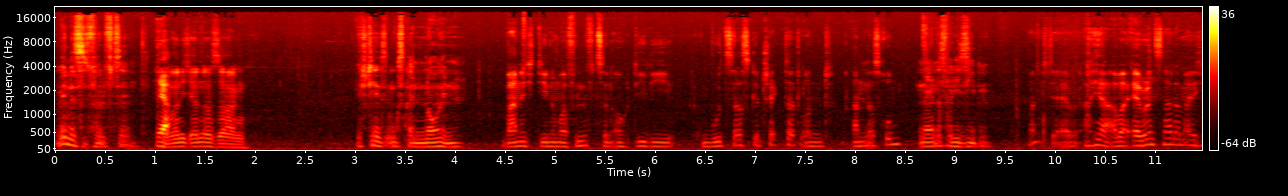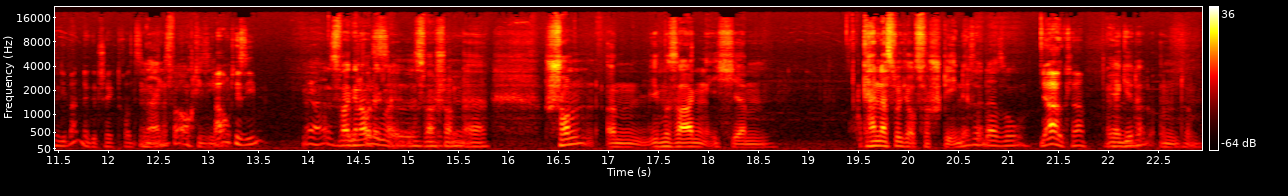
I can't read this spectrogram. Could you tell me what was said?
mindestens 15. Ja. kann man nicht anders sagen. Wir stehen jetzt übrigens bei 9. War nicht die Nummer 15 auch die, die Bootsas gecheckt hat und andersrum? Nein, das war die 7. War nicht der Aaron? Ach ja, aber Aronson hat er eigentlich in die Bande gecheckt trotzdem. Nein, das war auch die 7. War auch die 7? Ja, es war genau der Das, gleiche. äh, Das war schon, okay. äh, schon ähm, ich muss sagen, ich ähm, kann das durchaus verstehen, dass er da so Ja, klar. reagiert hat. Und ähm,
